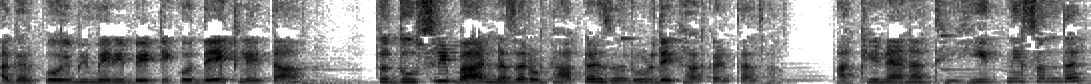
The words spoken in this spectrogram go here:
अगर कोई भी मेरी बेटी को देख लेता तो दूसरी बार नज़र उठाकर ज़रूर देखा करता था। आखिर नैना थी ही इतनी सुंदर?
